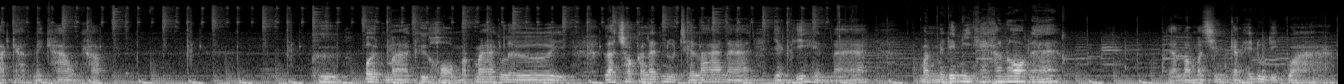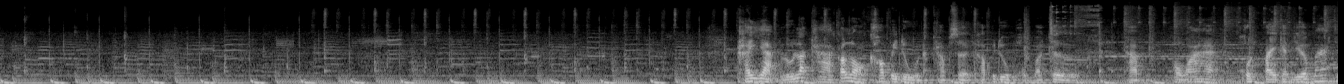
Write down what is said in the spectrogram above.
อากาศไม่เข้าครับ คือเปิดมาคือหอมมาก ๆ เลย และช็อกโกแลตนูเทลล่านะ อย่างที่เห็นนะ มันไม่ได้มีแค่ข้างนอกนะ เดี๋ยวเรามาชิมกันให้ดูดีกว่า ใครอยากรู้ราคาก็ลองเข้าไปดูนะครับเสิร์ชเข้าไปดูผมว่าเจอครับ เพราะว่าคนไปกันเยอะมากจ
